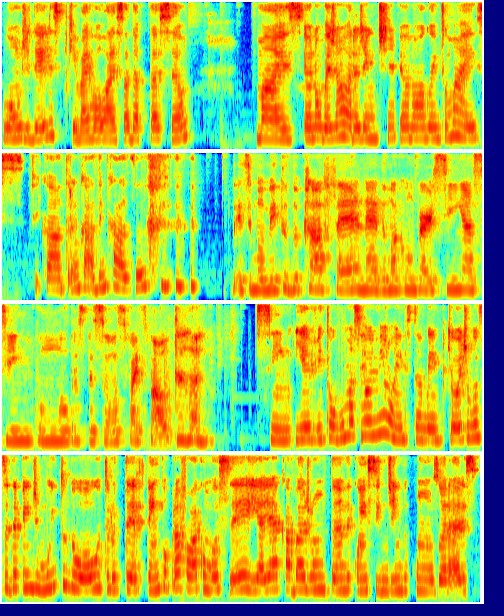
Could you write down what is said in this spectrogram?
longe deles, porque vai rolar essa adaptação. Mas eu não vejo a hora, gente. Eu não aguento mais ficar trancada em casa. Esse momento do café, né, de uma conversinha assim com outras pessoas faz falta. Sim, e evita algumas reuniões também, porque hoje você depende muito do outro ter tempo para falar com você e aí acaba juntando e coincidindo com os horários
